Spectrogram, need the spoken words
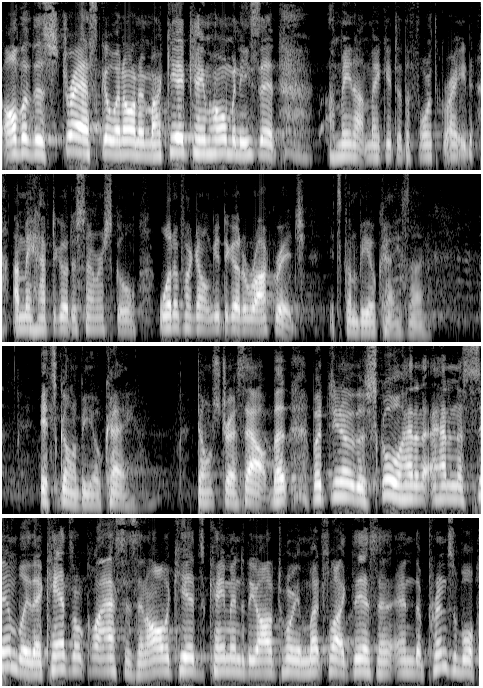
all of this stress going on, and my kid came home and he said, I may not make it to the fourth grade. I may have to go to summer school. What if I don't get to go to Rock Ridge? It's going to be okay, son. It's going to be okay don't stress out. But, but you know, the school had an, had an assembly. They canceled classes, and all the kids came into the auditorium much like this. And, and the principal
